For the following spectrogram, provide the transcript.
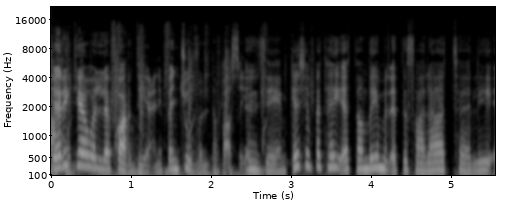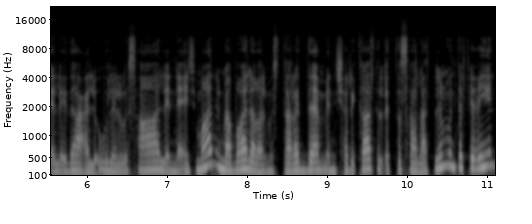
شركة ولا فرد يعني؟ فنشوف التفاصيل. إنزين كشفت هيئة تنظيم الاتصالات للإذاعة الأولى الوصال أن إجمالي المبالغ المستردة من شركات الاتصالات للمنتفعين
